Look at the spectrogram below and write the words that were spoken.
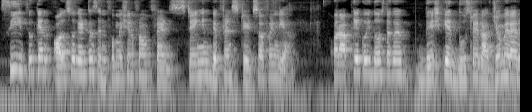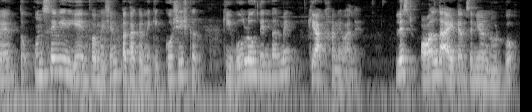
See if you can also get this information from friends staying in different states of India और आपके कोई दोस्त अगर देश के दूसरे राज्यों में रह रहे हैं तो उनसे भी ये इन्फॉर्मेशन पता करने की कोशिश करो कि वो लोग दिन भर में क्या खाने वाले हैं। List all the items in your notebook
